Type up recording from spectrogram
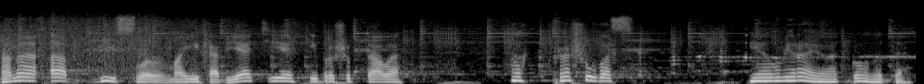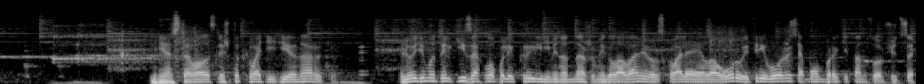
Она обвисла в моих объятиях и прошептала «Ах, прошу вас, я умираю от голода». Мне оставалось лишь подхватить ее на руки. Люди-мотыльки захлопали крыльями над нашими головами, восхваляя Лауру и тревожась об обмороке танцовщицы.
